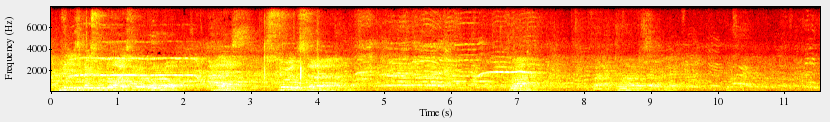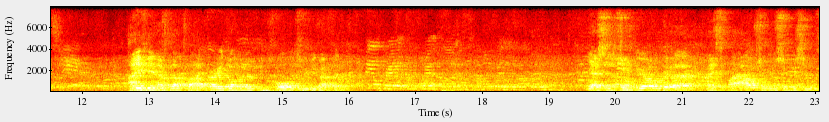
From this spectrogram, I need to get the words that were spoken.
And please make some noise for the runner-up, Alice Stewardson. Minute. How you feeling after that fight? Very dominant performance with your back then. Yeah, she's a tough girl, but uh, nice to fight out some of the submissions.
